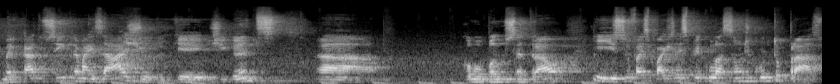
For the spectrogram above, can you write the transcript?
O mercado sempre é mais ágil do que gigantes ah, como o Banco Central e isso faz parte da especulação de curto prazo.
